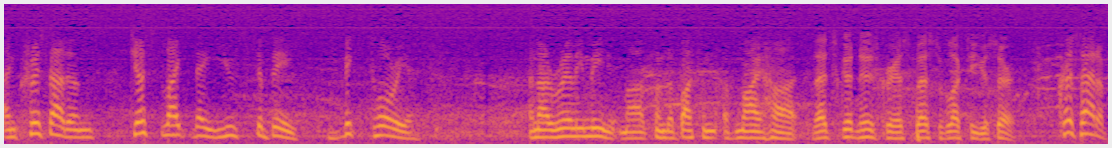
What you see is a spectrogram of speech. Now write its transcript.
and Chris Adams just like they used to be, victorious. And I really mean it, Marc, from the bottom of my heart. That's good news, Chris. Best of luck to you, sir. Chris Adams,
